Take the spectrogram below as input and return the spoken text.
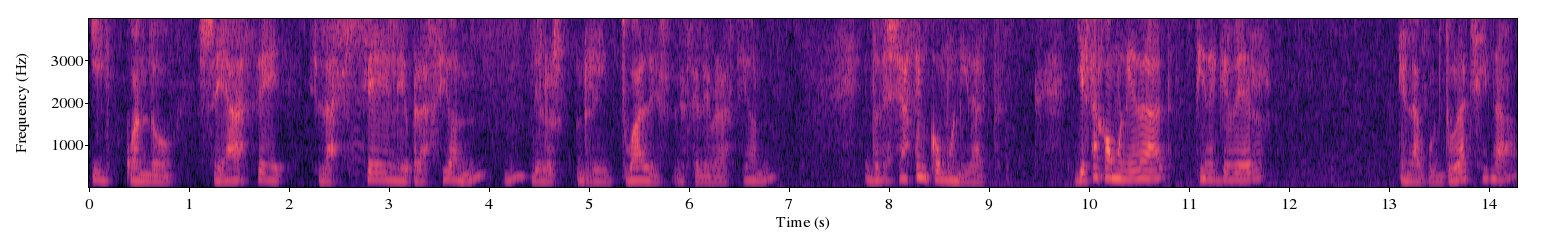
Y cuando se hace la celebración de los rituales de celebración, entonces se hace en comunidad. Y esa comunidad tiene que ver en la cultura china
